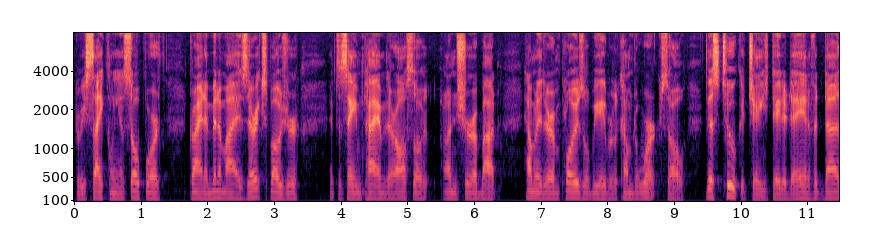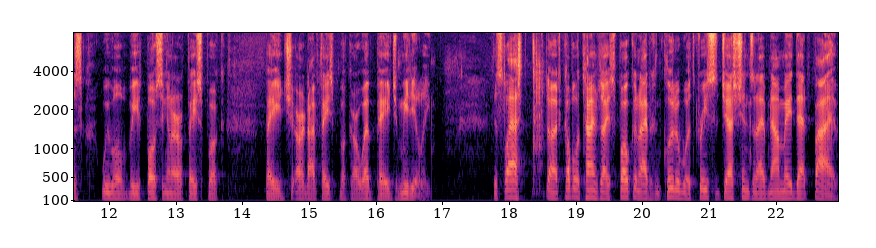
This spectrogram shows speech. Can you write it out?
the recycling, and so forth, trying to minimize their exposure. At the same time, they're also unsure about how many of their employees will be able to come to work. So this too could change day to day, and if it does, we will be posting on our Facebook page, or not Facebook, our web page immediately. This last uh, couple of times I've spoken, I've concluded with three suggestions, and I've now made that five.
